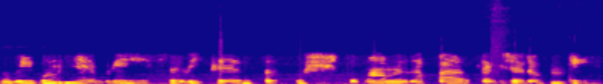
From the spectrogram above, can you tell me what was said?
No výborně, blíží se víkend, tak už to máme za pár, takže dobrý.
